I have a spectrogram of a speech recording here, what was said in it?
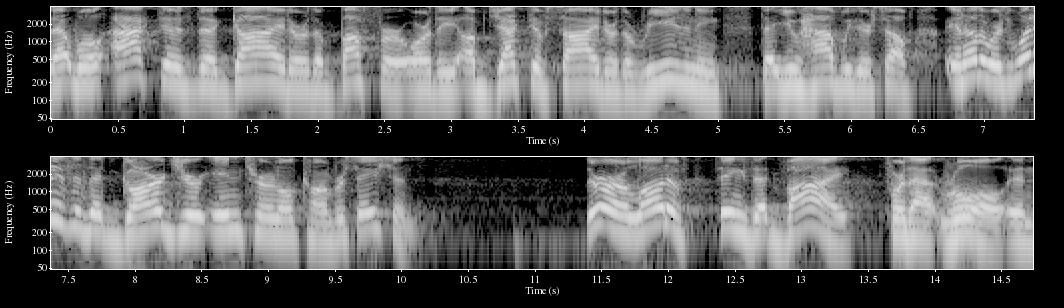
that will act as the guide or the buffer or the objective side or the reasoning that you have with yourself. In other words, what is it that guards your internal conversations? There are a lot of things that vie for that role in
